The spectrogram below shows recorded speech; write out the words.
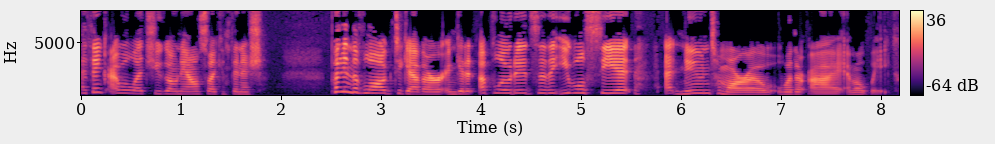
I think I will let you go now so I can finish putting the vlog together and get it uploaded so that you will see it at noon tomorrow, whether I am awake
